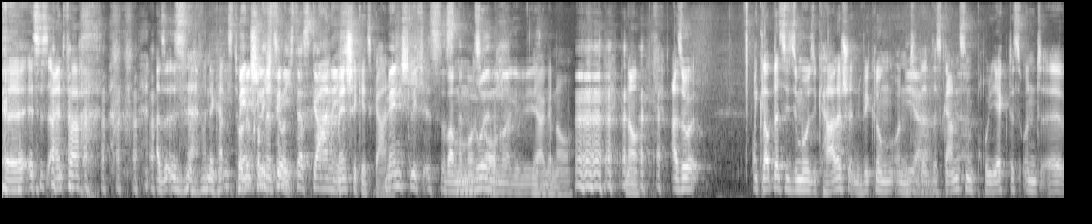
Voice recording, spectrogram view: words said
äh, es ist einfach, also es ist einfach eine ganz tolle menschlich Kombination. Menschlich finde ich das gar nicht. Menschlich geht es gar nicht. Menschlich ist das Aber eine Nullnummer gewesen. Ja, genau. genau. Also ich glaube, dass diese musikalische Entwicklung und ja, des ganzen ja. Projektes und äh,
